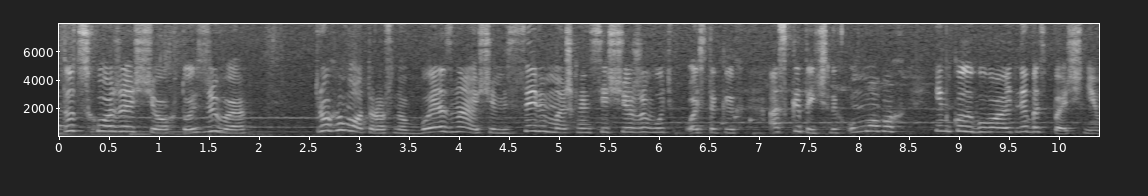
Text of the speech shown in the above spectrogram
А тут схоже, що хтось живе. Трохи моторошно, бо я знаю, що місцеві мешканці, що живуть в ось таких аскетичних умовах, інколи бувають небезпечні.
